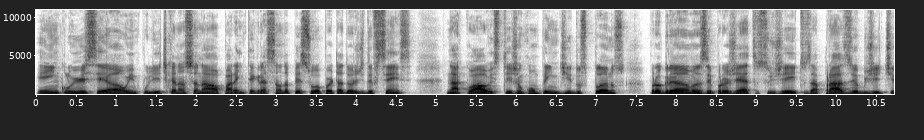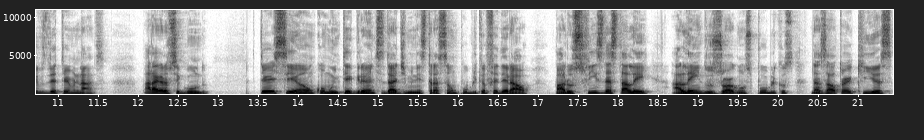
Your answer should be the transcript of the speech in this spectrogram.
e incluir-se-ão em política nacional para a integração da pessoa portadora de deficiência, na qual estejam compreendidos planos, programas e projetos sujeitos a prazos e objetivos determinados. Parágrafo 2. Ter-se-ão como integrantes da administração pública federal, para os fins desta lei, além dos órgãos públicos, das autarquias,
